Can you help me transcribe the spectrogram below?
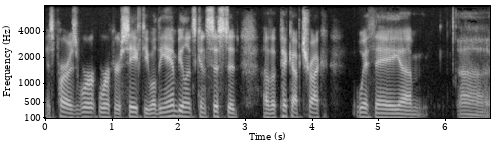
as far as work, worker safety. Well, the ambulance consisted of a pickup truck with a um, uh,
